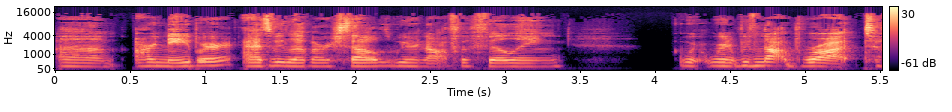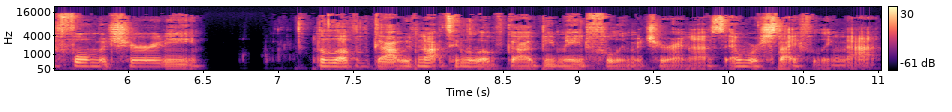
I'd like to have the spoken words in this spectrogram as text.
um, our neighbor as we love ourselves, we are not fulfilling. We're, we have not brought to full maturity the love of God. We've not seen the love of God be made fully mature in us, and we're stifling that.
